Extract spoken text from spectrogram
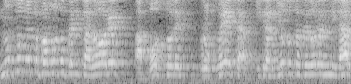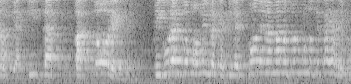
No son nuestros famosos predicadores, apóstoles, profetas y grandiosos hacedores de milagros y artistas, pastores, figuras como Biblia que si le ponen la mano todo el mundo te cae arriba.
